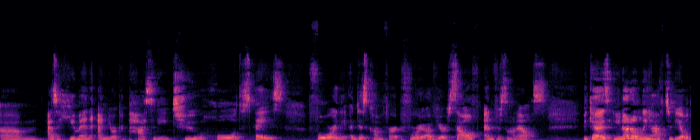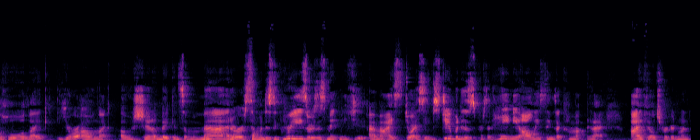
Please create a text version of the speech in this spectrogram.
um, as a human, and your capacity to hold space for the discomfort for of yourself and for someone else because you not only have to be able to hold like your own like oh shit i'm making someone mad or someone disagrees or does this make me feel am i do i seem stupid? Does this person hate me? All these things that come up that i feel triggered when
